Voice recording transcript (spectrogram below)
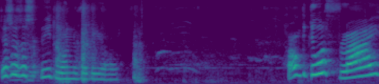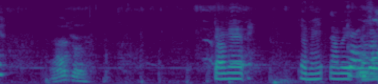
This is a speed run video. How do I fly? Ok. Damn it. Damn it, damn it. Damn it. a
